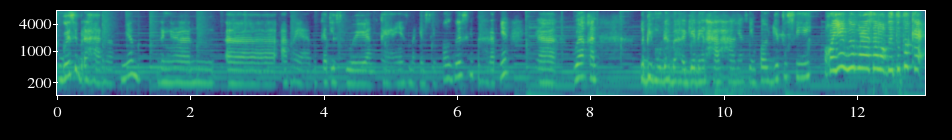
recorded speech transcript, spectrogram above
gue sih berharapnya dengan uh, apa ya bucket list gue yang kayaknya semakin simpel gue sih berharapnya ya gue akan lebih mudah bahagia dengan hal-hal yang simpel gitu sih. Pokoknya gue merasa waktu itu tuh kayak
